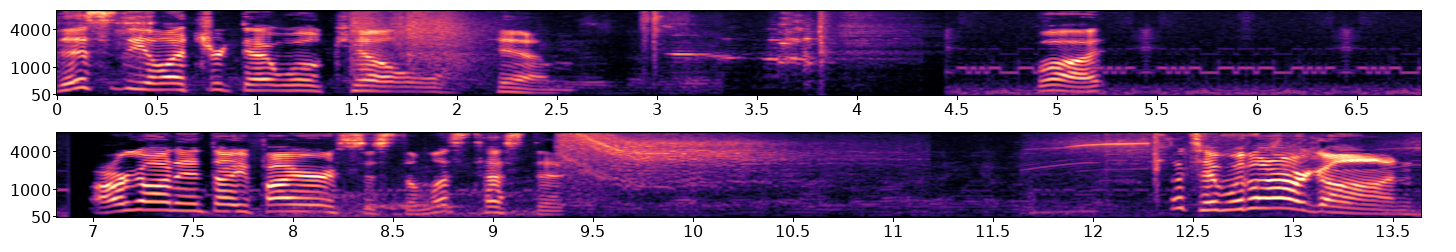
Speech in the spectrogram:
This is the electric that will kill him. But... Argon anti-fire system, let's test it. Let's hit with an argon!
